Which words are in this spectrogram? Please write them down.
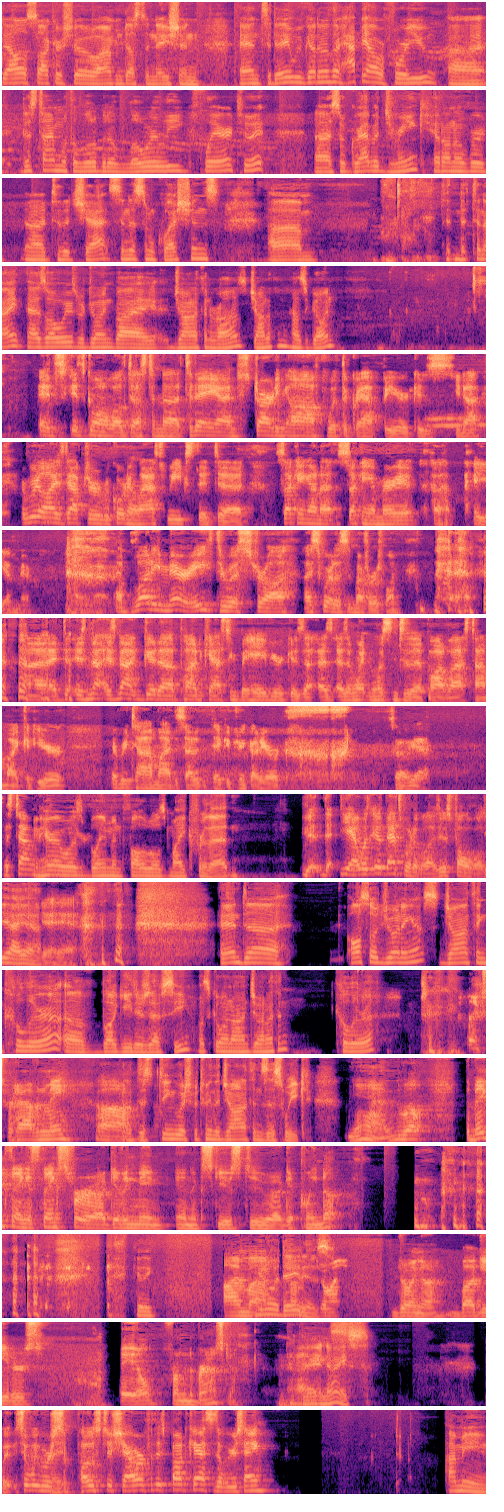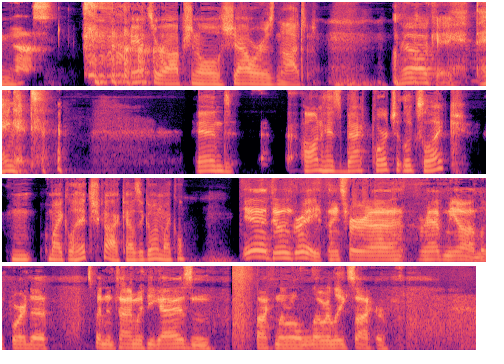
Dallas Soccer Show. I'm Dustin Nation, and today we've got another happy hour for you. Uh, this time with a little bit of lower league flair to it. Uh, so grab a drink, head on over uh, to the chat, send us some questions. Um, t- tonight, as always, we're joined by Jonathan Ross. Jonathan, how's it going? It's it's going well, Dustin. Uh, today I'm starting off with the craft beer because you know I realized after recording last week's that uh, sucking on a sucking a Marriott, uh, hey, a, Mary, a Bloody Mary through a straw. I swear this is my first one. uh, is not is not good uh, podcasting behavior because as, as I went and listened to the pod last time, I could hear every time I decided to take a drink out here. So yeah, this time. And here I was blaming Followell's mic for that. Yeah, yeah, it was, it, that's what it was. It was Follow. Yeah, yeah, yeah, yeah. and uh, also joining us, Jonathan Collura of Bugeaters FC. What's going on, Jonathan? Collura. Thanks for having me. Uh, distinguish between the Jonathans this week. Yeah, well, the big thing is thanks for uh, giving me an excuse to uh, get cleaned up. Getting, I'm. you know what day I'm it is. Enjoying, enjoying a Bugeaters ale from Nebraska. Nice. Very nice. Wait, so we were supposed to shower for this podcast? Is that what you're saying? I mean, yes. pants are optional. Shower is not. Okay, dang it. and on his back porch, it looks like Michael Hitchcock. How's it going, Michael? Yeah, doing great. Thanks for uh, for having me on. Look forward to spending time with you guys and talking a little lower league soccer.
